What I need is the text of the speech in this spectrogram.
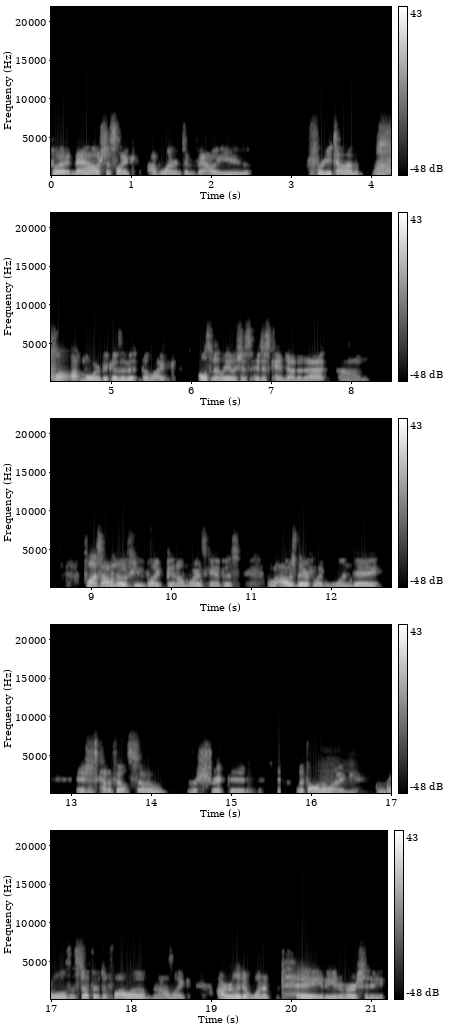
But now it's just like I've learned to value free time a lot more because of it. But like ultimately, it was just it just came down to that. Um, plus, I don't know if you've like been on Morehead's campus, but I was there for like one day, and it just kind of felt so restricted with all the Mm. like rules and stuff that to follow. And I was like, I really don't want to pay the university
